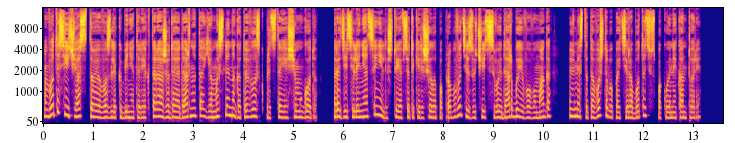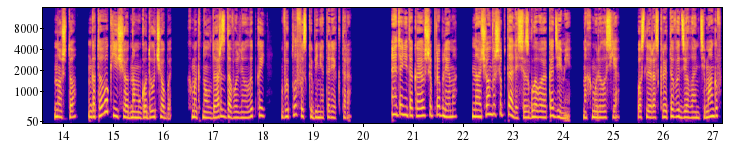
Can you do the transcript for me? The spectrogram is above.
Вот и сейчас, стоя возле кабинета ректора, ожидая Дарната, я мысленно готовилась к предстоящему году. Родители не оценили, что я все таки решила попробовать изучить свой дар боевого мага, вместо того, чтобы пойти работать в спокойной конторе. «Ну что, готова к еще одному году учебы? хмыкнул Дар с довольной улыбкой, выплыв из кабинета ректора. «Это не такая уж и проблема. Но о чем вы шептались с главой Академии?» — нахмурилась я. После раскрытого дела антимагов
